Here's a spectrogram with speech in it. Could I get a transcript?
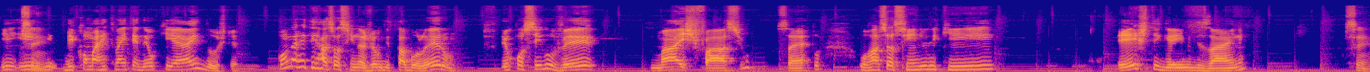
e, e de como a gente vai entender o que é a indústria. Quando a gente raciocina jogo de tabuleiro, eu consigo ver mais fácil, certo? O raciocínio de que este game design Sim.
